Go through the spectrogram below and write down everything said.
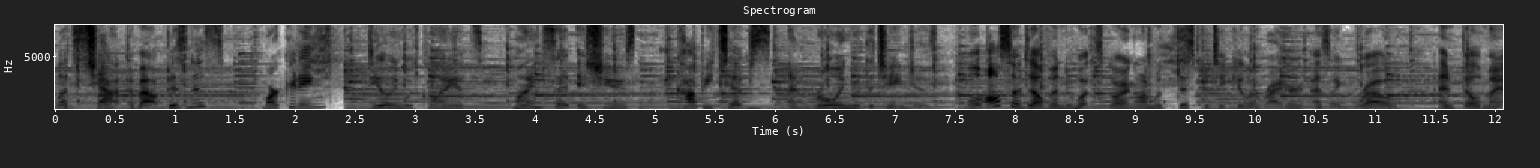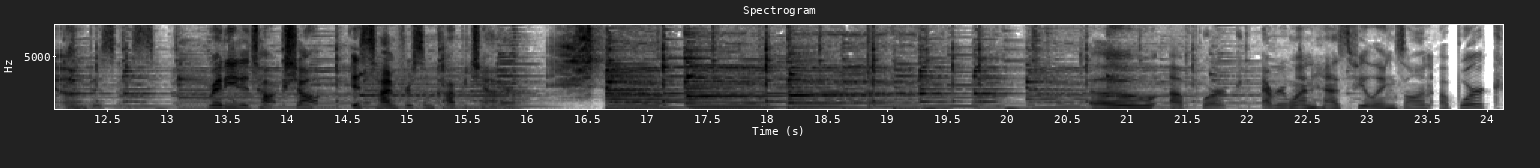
Let's chat about business, marketing, dealing with clients, mindset issues, copy tips, and rolling with the changes. We'll also delve into what's going on with this particular writer as I grow and build my own business. Ready to talk shop? It's time for some copy chatter. Oh, Upwork. Everyone has feelings on Upwork.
